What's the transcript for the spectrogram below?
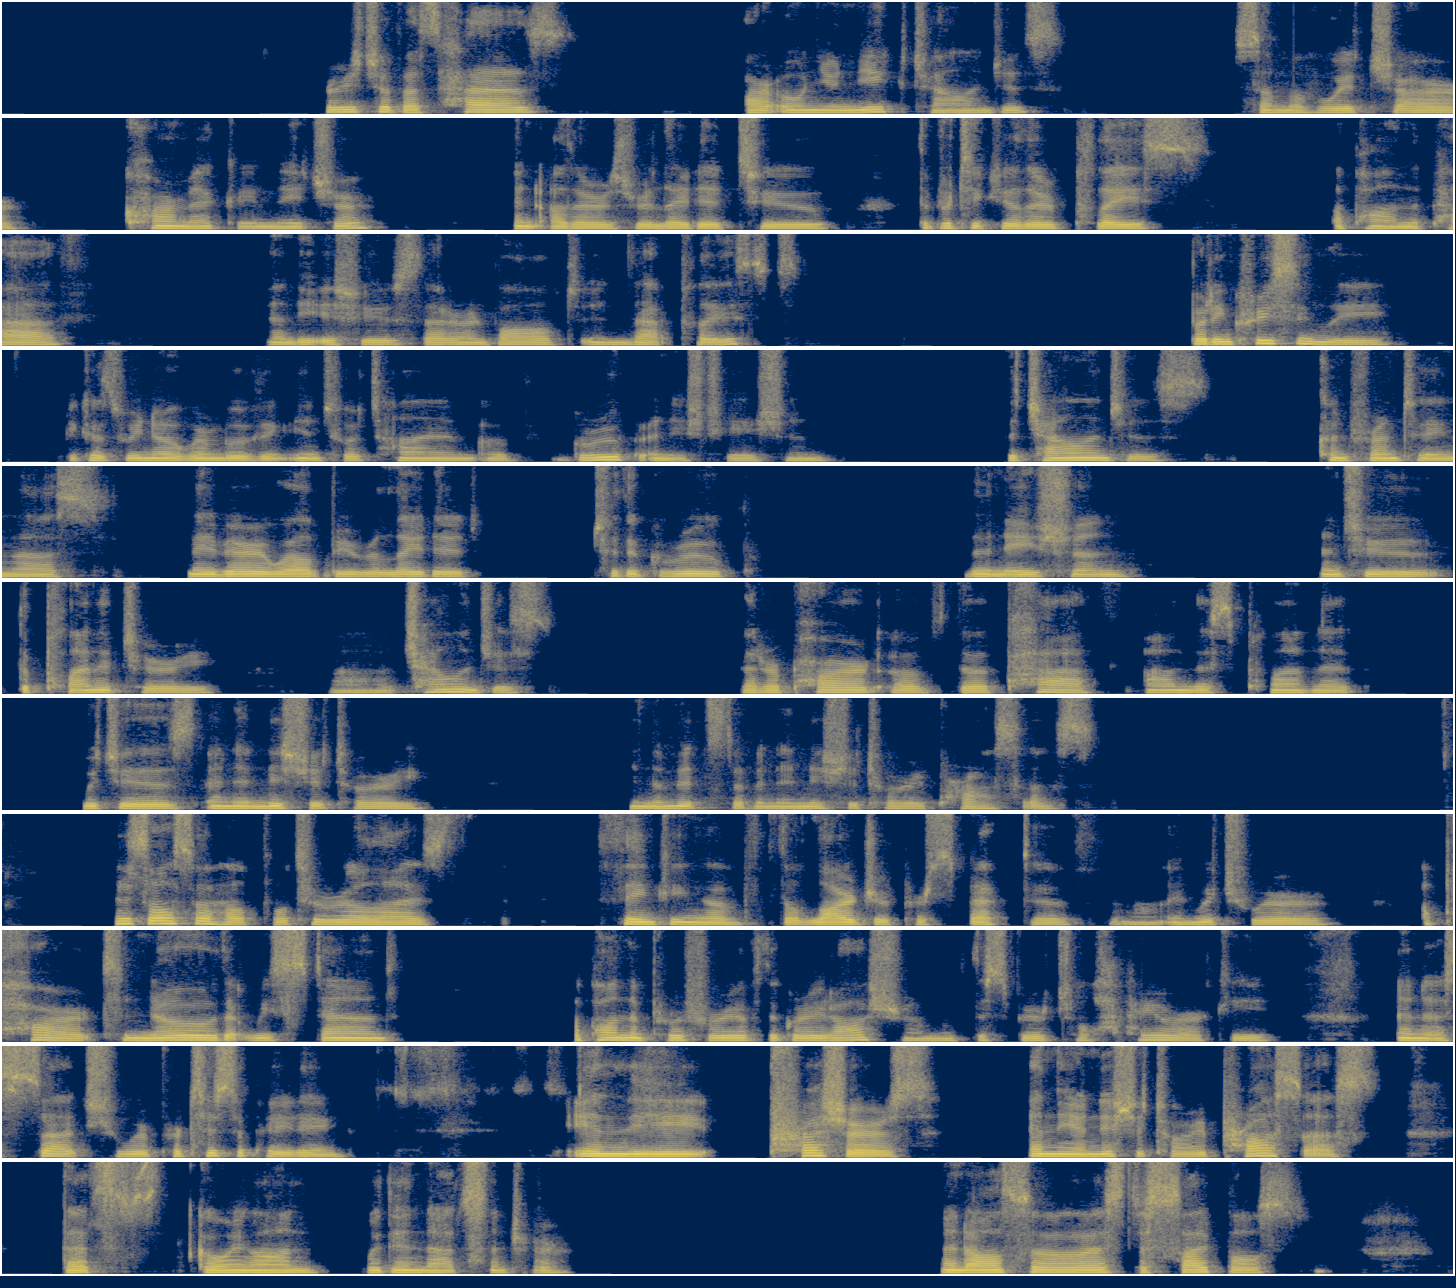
For each of us has our own unique challenges, some of which are karmic in nature, and others related to the particular place upon the path and the issues that are involved in that place. But increasingly, because we know we're moving into a time of group initiation, the challenges confronting us may very well be related to the group, the nation, and to the planetary uh, challenges that are part of the path on this planet, which is an initiatory, in the midst of an initiatory process. It's also helpful to realize thinking of the larger perspective uh, in which we're a part, to know that we stand upon the periphery of the great ashram of the spiritual hierarchy. And as such, we're participating in the pressures and the initiatory process that's going on within that center. And also, as disciples,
